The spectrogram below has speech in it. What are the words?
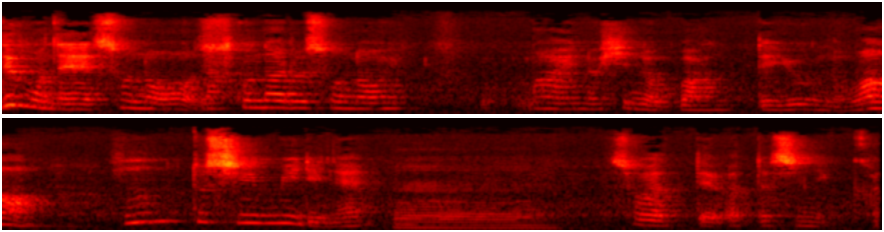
でもねその亡くなるその前の日の晩っていうのは本当しんみりねうん。そうやって私に語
